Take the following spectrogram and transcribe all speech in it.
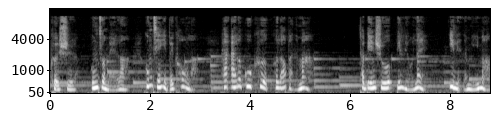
可是工作没了，工钱也被扣了，还挨了顾客和老板的骂。她边说边流泪，一脸的迷茫。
